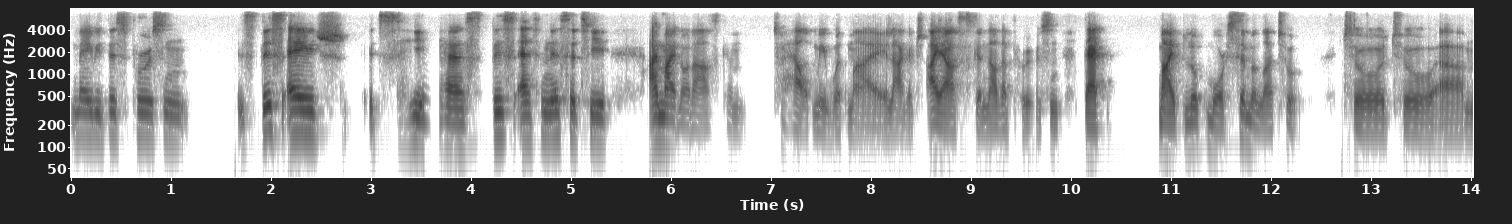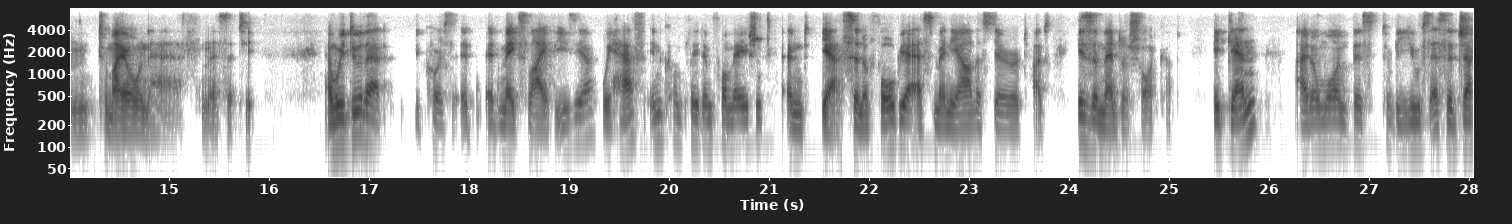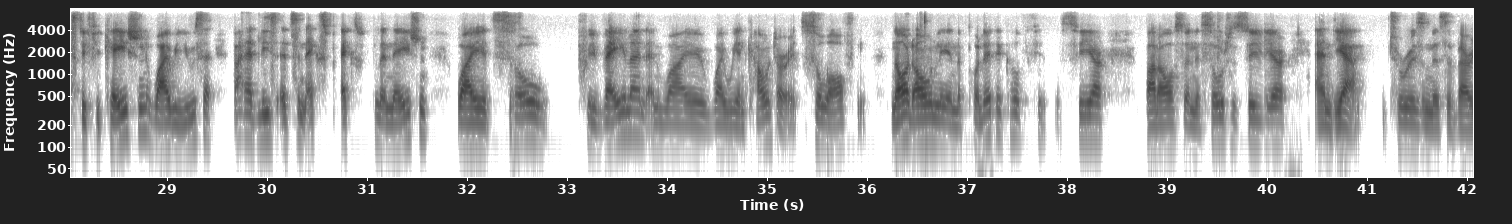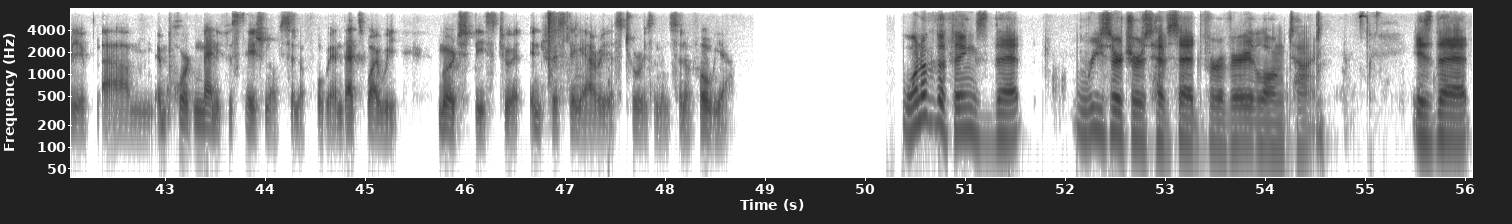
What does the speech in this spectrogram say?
maybe this person is this age, it's he has this ethnicity. I might not ask him to help me with my luggage. I ask another person that might look more similar to to to um, to my own ethnicity. And we do that because it, it makes life easier. We have incomplete information. And yeah, xenophobia, as many other stereotypes, is a mental shortcut. Again, I don't want this to be used as a justification why we use it, but at least it's an ex- explanation why it's so prevalent and why why we encounter it so often, not only in the political sphere but also in the social sphere. And yeah, tourism is a very um, important manifestation of xenophobia, and that's why we merged these two interesting areas, tourism and xenophobia. One of the things that researchers have said for a very long time is that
